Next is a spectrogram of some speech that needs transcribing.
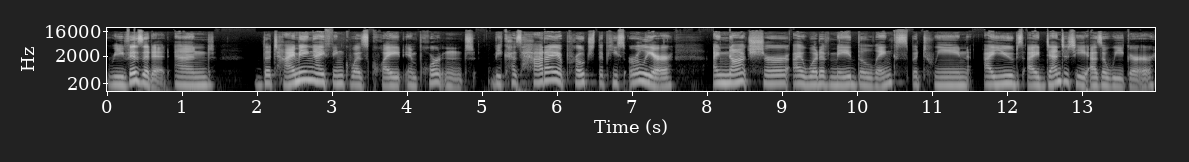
revisit it. And the timing, I think, was quite important because had I approached the piece earlier, I'm not sure I would have made the links between Ayoob's identity as a Uyghur,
